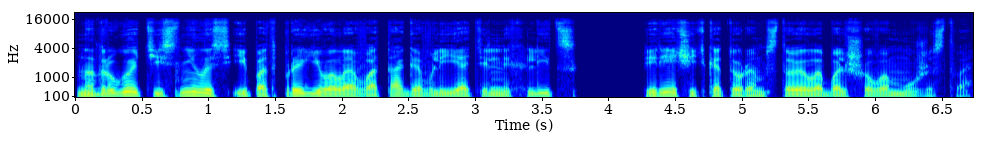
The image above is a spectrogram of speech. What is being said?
на другой теснилась и подпрыгивала ватага влиятельных лиц, перечить которым стоило большого мужества.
